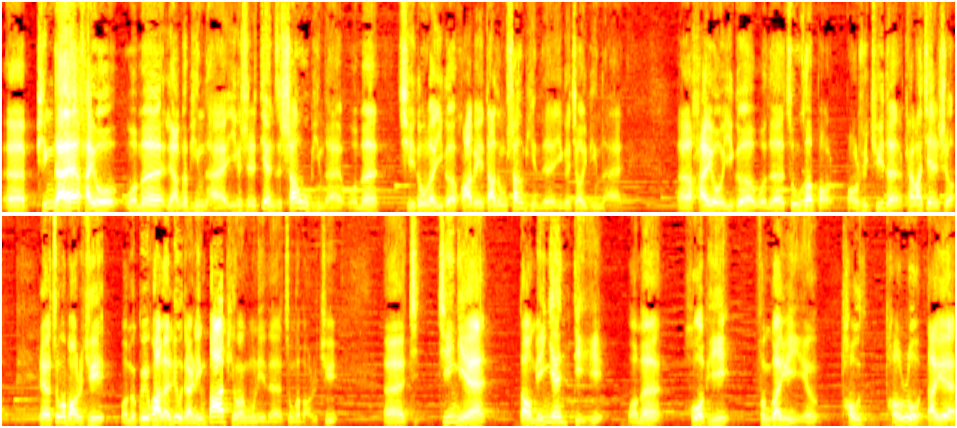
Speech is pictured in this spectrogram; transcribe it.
呃，平台还有我们两个平台，一个是电子商务平台，我们启动了一个华北大宗商品的一个交易平台，呃，还有一个我的综合保保税区的开发建设。这综合保税区，我们规划了六点零八平方公里的综合保税区，呃，今今年到明年底，我们获批封关运营，投投入大约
